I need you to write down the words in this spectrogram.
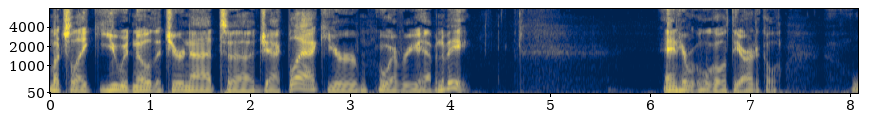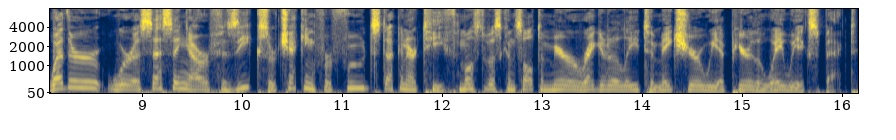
much like you would know that you're not uh, Jack Black, you're whoever you happen to be. And here we'll go with the article. Whether we're assessing our physiques or checking for food stuck in our teeth, most of us consult a mirror regularly to make sure we appear the way we expect.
